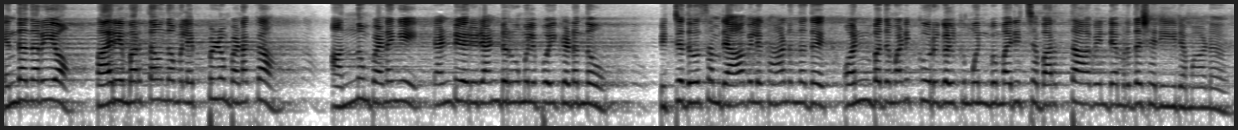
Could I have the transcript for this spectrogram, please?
എന്താണെന്നറിയോ ഭാര്യയും ഭർത്താവും തമ്മിൽ എപ്പോഴും പിണക്കാം. അന്നും പിണങ്ങി രണ്ടുപേരും രണ്ട് റൂമിൽ പോയി കിടന്നു. പിറ്റേ ദിവസം രാവിലെ കാണുന്നത് ഒൻപത് മണിക്കൂറുകൾക്ക് മുൻപ് മരിച്ച ഭർത്താവിന്റെ മൃതശരീരമാണ്.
